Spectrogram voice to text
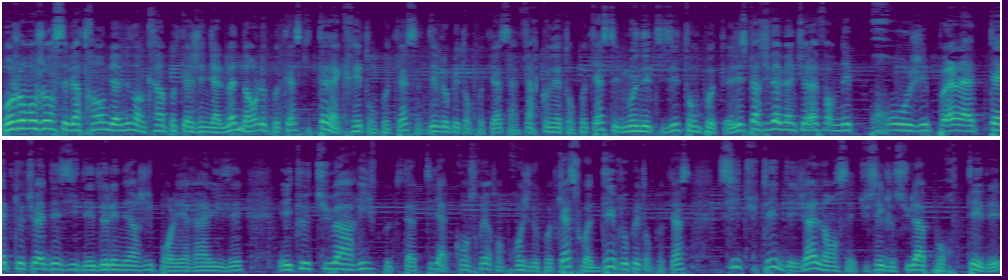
Bonjour, bonjour, c'est Bertrand, bienvenue dans Créer un podcast génial maintenant, le podcast qui t'aide à créer ton podcast, à développer ton podcast, à faire connaître ton podcast et monétiser ton podcast. J'espère que tu vas bien, que tu as la forme des projets plein la tête, que tu as des idées, de l'énergie pour les réaliser et que tu arrives petit à petit à construire ton projet de podcast ou à développer ton podcast si tu t'es déjà lancé. Tu sais que je suis là pour t'aider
